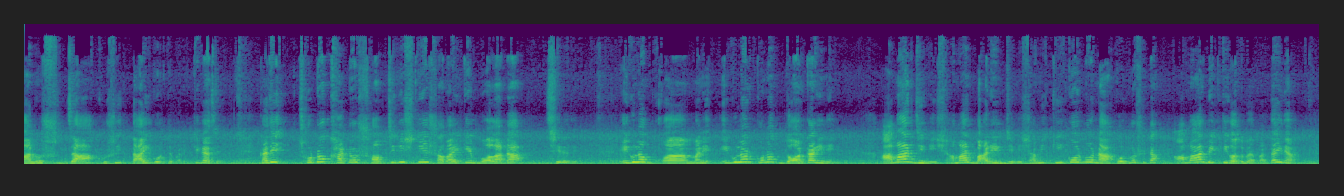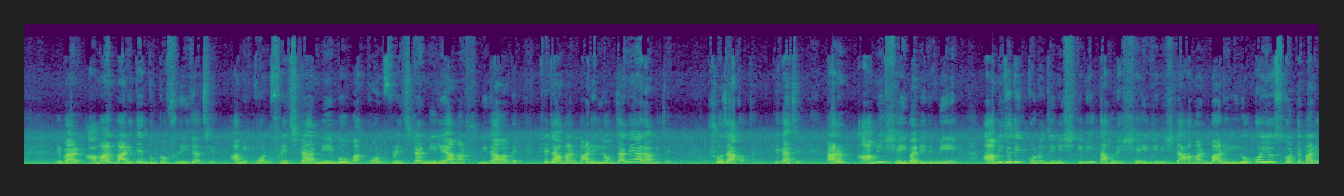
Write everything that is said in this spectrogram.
মানুষ যা খুশি তাই করতে পারে, ঠিক আছে? কাজে ছোটোখাটো সব জিনিস নিয়ে সবাইকে বলাটা ছেড়ে দে। এগুলো মানে এগুলোর কোনো দরকারই নেই। আমার জিনিস, আমার বাড়ির জিনিস, আমি কি করব, না করব, সেটা আমার ব্যক্তিগত ব্যাপার, তাই না? এবার আমার বাড়িতে দুটো ফ্রিজ আছে। আমি কোন ফ্রিজটা নিব বা কোন ফ্রিজটা নিলে আমার সুবিধা হবে, সেটা আমার বাড়ির লোক জানে আর আমি জানি। সোজা কথা, ঠিক আছে? কারণ আমি সেই বাড়ির মেয়ে, আমি যদি কোনো জিনিস কিনি, তাহলে সেই জিনিসটা আমার বাড়ির লোকও ইউজ করতে পারে।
